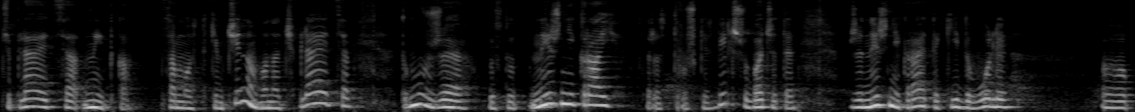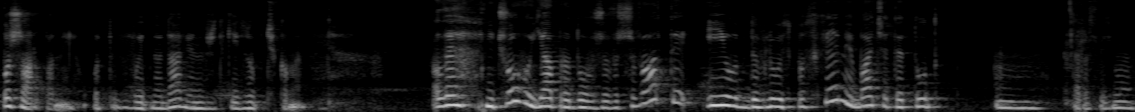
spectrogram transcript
чіпляється нитка. Саме ось таким чином вона чіпляється, тому вже ось тут нижній край, зараз трошки збільшу, бачите, вже нижній край такий доволі е, пошарпаний. От видно, да, він вже такий зубчиками. Але нічого, я продовжую вишивати і от дивлюсь по схемі, бачите, тут зараз візьму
